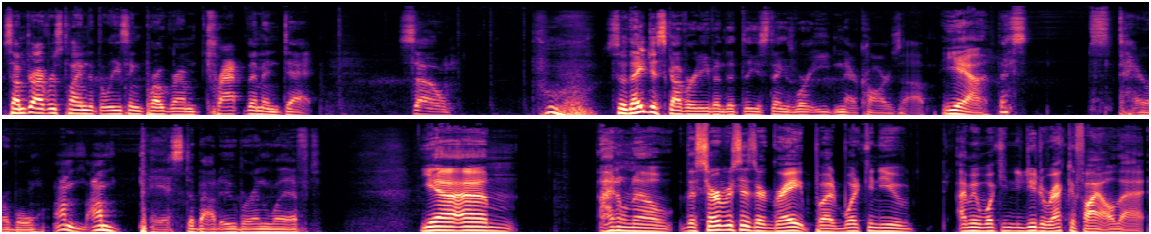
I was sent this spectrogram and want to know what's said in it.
Some drivers claim that the leasing program trapped them in debt. So, whew. so they discovered even that these things were eating their cars up. Yeah. That's it's terrible. I'm I'm pissed about Uber and Lyft. Yeah, um I don't know. The services are great, but what can you I mean, what can you do to rectify all that?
